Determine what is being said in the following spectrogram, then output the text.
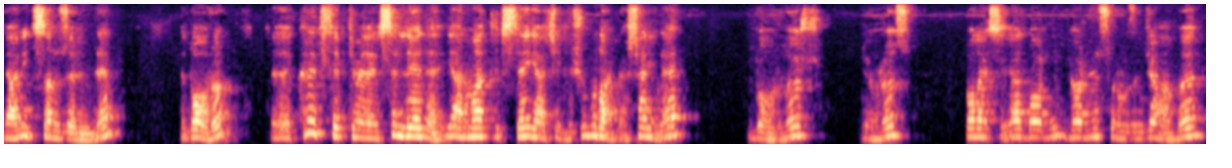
yani iç sar üzerinde doğru. E, Krebs tepkimeleri ise L'de yani Matrix'te gerçekleşiyor. Bu da arkadaşlar yine doğrudur diyoruz. Dolayısıyla dördüncü sorumuzun cevabı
